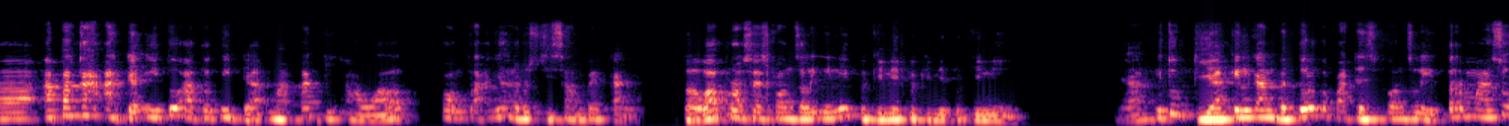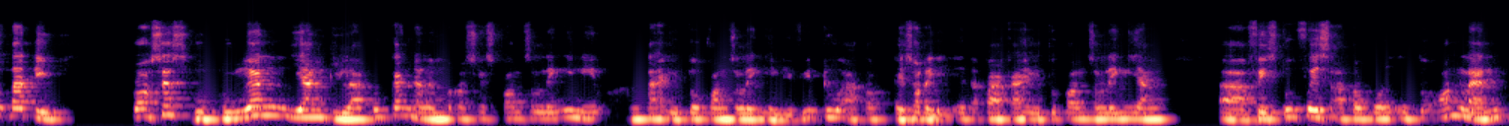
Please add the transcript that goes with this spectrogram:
uh, apakah ada itu atau tidak, maka di awal kontraknya harus disampaikan bahwa proses konseling ini begini, begini, begini. Ya, itu diyakinkan betul kepada si konseling. Termasuk tadi proses hubungan yang dilakukan dalam proses konseling ini, entah itu konseling individu atau eh sorry, apakah itu konseling yang face to face ataupun itu online,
